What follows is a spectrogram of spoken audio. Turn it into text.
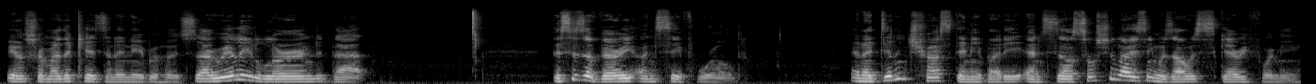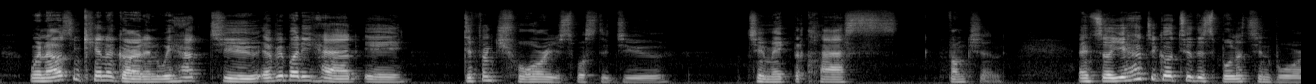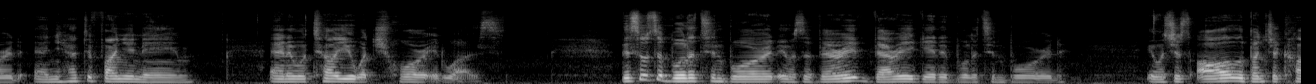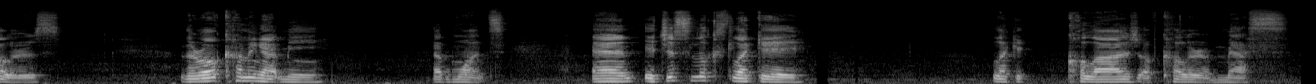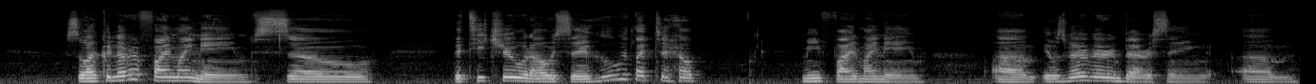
it was from other kids in the neighborhood. So I really learned that this is a very unsafe world and I didn't trust anybody, and so socializing was always scary for me. When I was in kindergarten, we had to, everybody had a different chore you're supposed to do to make the class function. And so you had to go to this bulletin board and you had to find your name, and it will tell you what chore it was. This was a bulletin board, it was a very variegated bulletin board it was just all a bunch of colors. They're all coming at me at once. And it just looks like a like a collage of color mess. So I could never find my name. So the teacher would always say, Who would like to help me find my name? Um, it was very, very embarrassing. Um,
